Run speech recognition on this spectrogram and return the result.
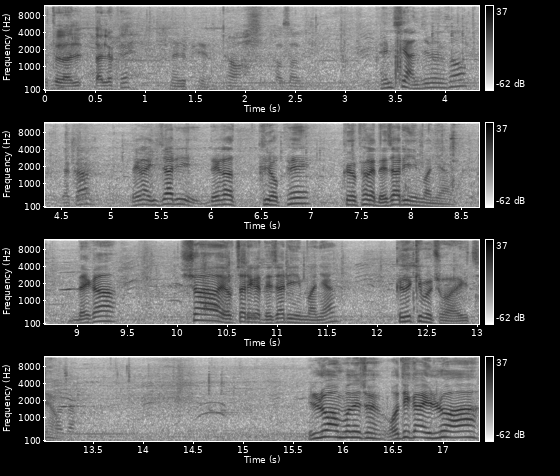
어때 날, 날렵해? 날렵해요. 어 감사합니다. 벤치에 앉으면서 약간 내가 이 자리 내가 그 옆에 그 옆에가 내 자리인 마냥. 내가 슈아 옆자리가 내 자리인 마냥. 그 느낌을 좋아 알겠지 형? 맞아. 일로 와 한번 해줘요. 어디가? 일로 와.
